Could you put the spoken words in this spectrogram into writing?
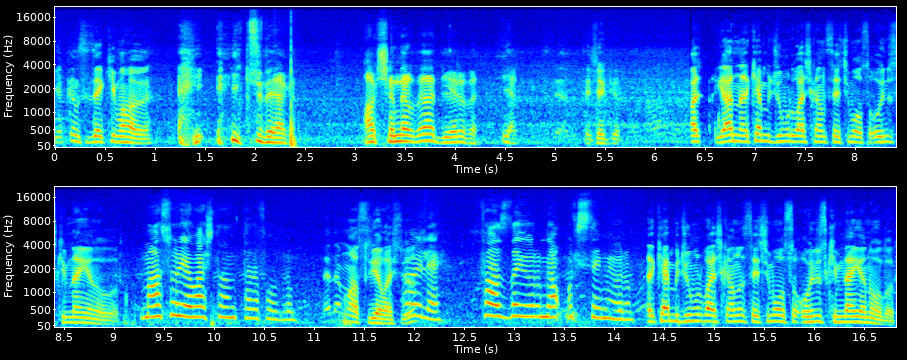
Yakın size kim abi? İkisi de yakın. Akşener de diğeri de. Yakın. Teşekkür Yarın erken bir Cumhurbaşkanlığı seçimi olsa oyunuz kimden yana olur? Mansur Yavaş'tan taraf olurum. Neden Mahsur Yavaş diyoruz? Öyle. Fazla yorum yapmak istemiyorum. Erken bir Cumhurbaşkanlığı seçimi olsa oyunuz kimden yana olur?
